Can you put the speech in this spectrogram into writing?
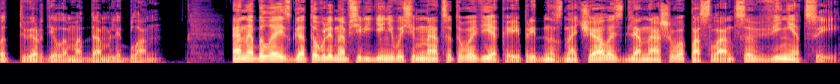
подтвердила мадам Леблан. Она была изготовлена в середине XVIII века и предназначалась для нашего посланца в Венеции.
